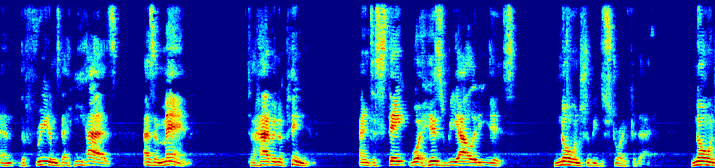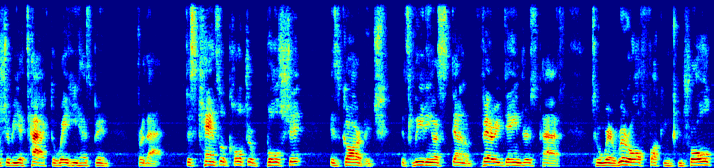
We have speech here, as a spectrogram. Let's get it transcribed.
and the freedoms that he has as a man to have an opinion and to state what his reality is. No one should be destroyed for that. No one should be attacked the way he has been for that. This cancel culture bullshit is garbage. It's leading us down a very dangerous path to where we're all fucking controlled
